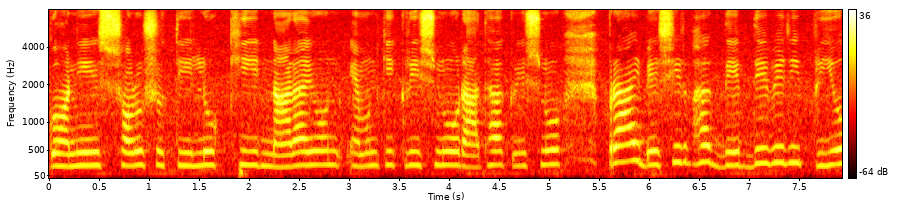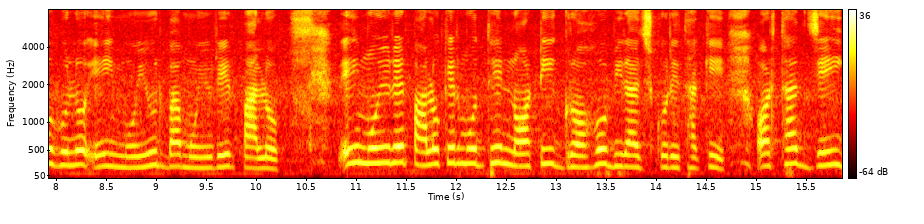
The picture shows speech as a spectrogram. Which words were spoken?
গণেশ, সরস্বতী, লক্ষ্মী, নারায়ণ, এমনকি কৃষ্ণ, রাধা কৃষ্ণ, প্রায় বেশিরভাগ দেবদেবেরই প্রিয় হলো এই ময়ূর বা ময়ূরের পালক। এই ময়ূরের পালকের মধ্যে নটি গ্রহ বিরাজ করে থাকে। অর্থাৎ যেই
